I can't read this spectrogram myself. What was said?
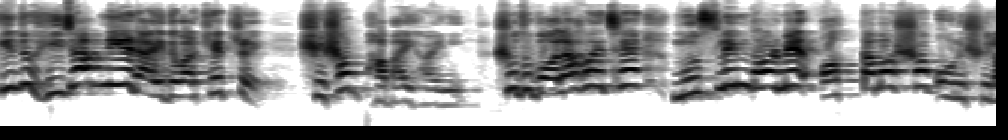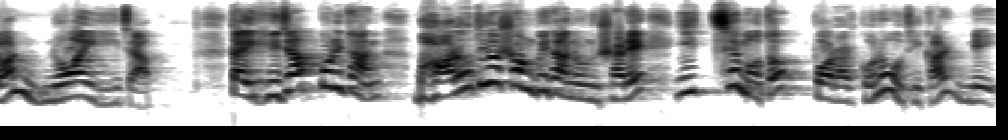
কিন্তু হিজাব নিয়ে রায় দেওয়ার ক্ষেত্রে সেসব ভাবাই হয়নি। শুধু বলা হয়েছে, মুসলিম ধর্মের অত্যাবশ্যক অনুশীলন নয় হিজাব। তাই হিজাব পরিধান ভারতীয় সংবিধান অনুসারে ইচ্ছে মতো পরার কোনো অধিকার নেই।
